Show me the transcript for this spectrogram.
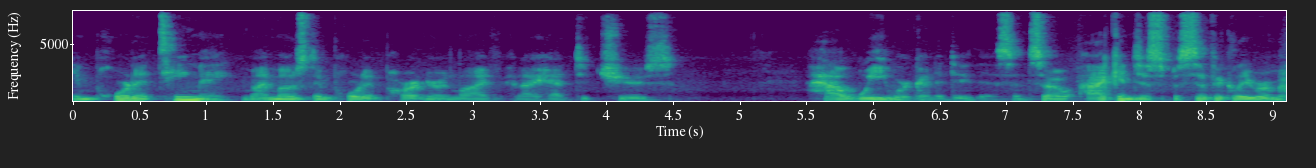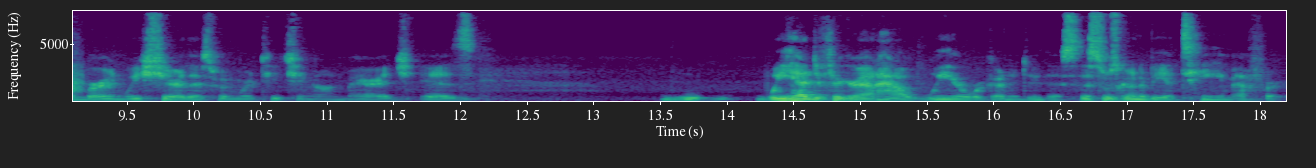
important teammate, my most important partner in life, and I had to choose how we were going to do this. And so I can just specifically remember, and we share this when we're teaching on marriage, is we had to figure out how we were going to do this. This was going to be a team effort.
